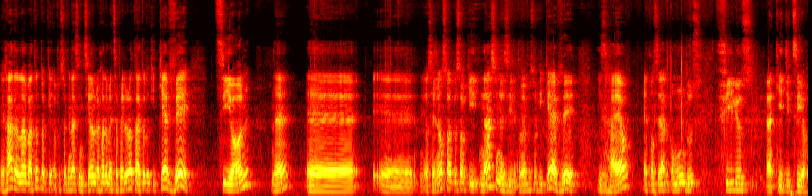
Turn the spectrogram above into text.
Errada não tanto a pessoa que nasce em Tzion, errada a todo que quer ver Tzion, né? É, é, ou seja, não só a pessoa que nasce no exílio, também a pessoa que quer ver Israel é considerado como um dos filhos aqui de Tzion.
